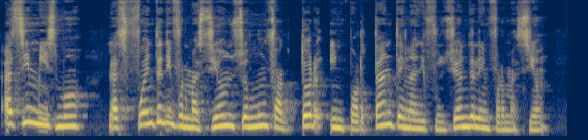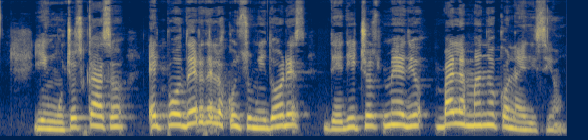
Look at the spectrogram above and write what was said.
Asimismo, las fuentes de información son un factor importante en la difusión de la información y en muchos casos el poder de los consumidores de dichos medios va a la mano con la edición.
